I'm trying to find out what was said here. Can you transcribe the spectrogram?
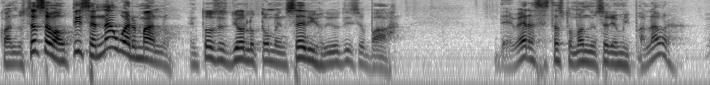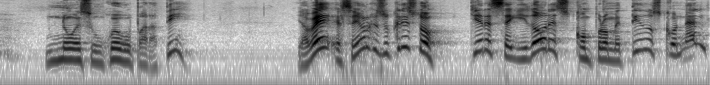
Cuando usted se bautiza en agua, hermano, entonces Dios lo toma en serio. Dios dice, va, de veras estás tomando en serio mi palabra. No es un juego para ti. Ya ve, el Señor Jesucristo quiere seguidores comprometidos con Él.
